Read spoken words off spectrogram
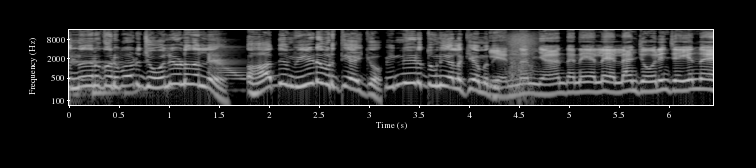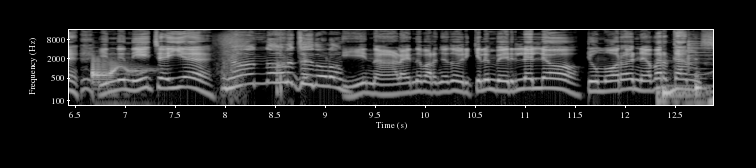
ഇന്ന് നിനക്ക് ഒരുപാട് ജോലിയുള്ളതല്ലേ? ആദ്യം വീട് വൃത്തിയായിക്കോ പിന്നീട് തുണി അലക്കിയാ മതി. എന്നും ഞാൻ തന്നെയല്ലേ എല്ലാം ജോലിയും ചെയ്യുന്നേ. ഇന്ന് നീ ചെയ്യേ. ഞാൻ നാളെ ചെയ്തോളാം. ഈ നാളെ എന്ന് പറഞ്ഞത് ഒരിക്കലും വരില്ലല്ലോ. ടുമോറോ നെവർ കംസ്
